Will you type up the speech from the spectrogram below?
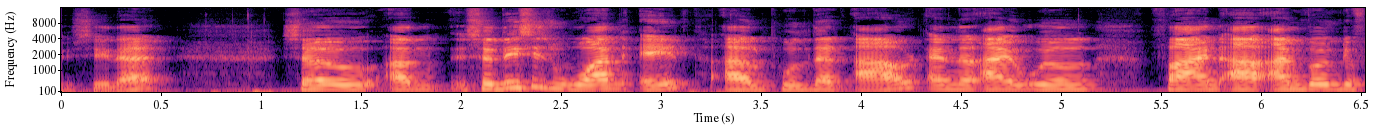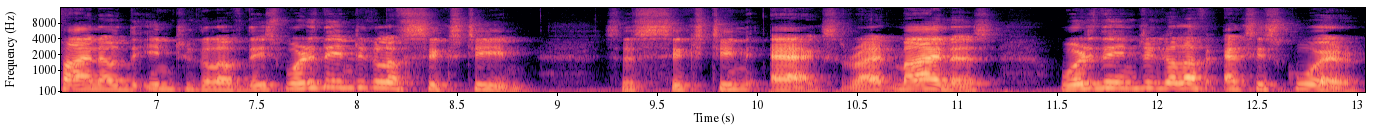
You see that? So, um, so this is 1 8. I'll pull that out and then I will find, uh, I'm going to find out the integral of this. What is the integral of 16? So 16x, right? Minus, what is the integral of x squared?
